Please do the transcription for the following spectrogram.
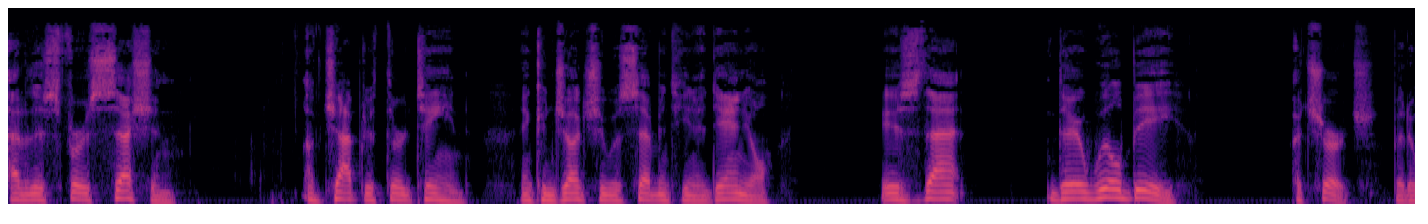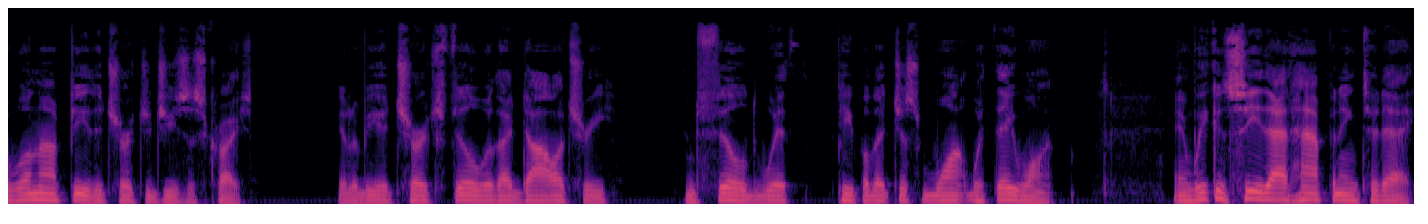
out of this first session of chapter 13 in conjunction with 17 of Daniel is that there will be a church, but it will not be the church of Jesus Christ. It'll be a church filled with idolatry and filled with people that just want what they want. And we could see that happening today.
